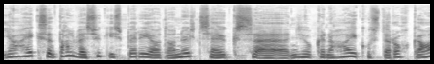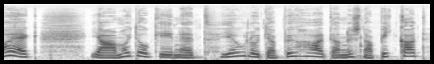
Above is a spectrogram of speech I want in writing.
Jah, eks see talve-sügisperiood on üldse üks äh, niisugune haigusterohke aeg ja muidugi need jõulud ja pühad on üsna pikad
